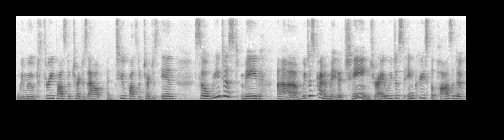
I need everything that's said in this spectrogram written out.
we moved three positive charges out and two positive charges in. So we just made uh, we just kind of made a change, right? We just increased the positive,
